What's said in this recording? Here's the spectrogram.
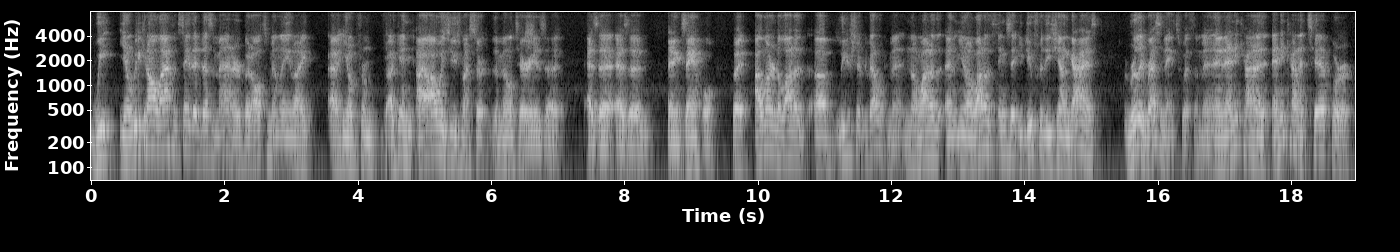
we you know we can all laugh and say that it doesn't matter but ultimately like uh, you know from again i always use my the military as a as a as a an example but i learned a lot of, of leadership development and a lot of and you know a lot of the things that you do for these young guys really resonates with them. And, and any kind of any kind of tip or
